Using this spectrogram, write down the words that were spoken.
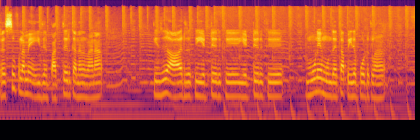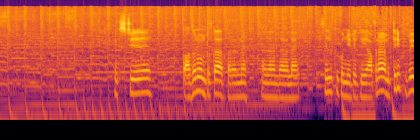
ட்ரெஸ்ஸு ஃபுல்லாமே இது பத்து இருக்குது அதனால் வேணாம். இது ஆறு இருக்குது எட்டு இருக்குது எட்டு இருக்குது மூணே மூணு இருக்குது அப்போ இதை போட்டுக்கலாம். நெக்ஸ்ட்டு பதினொன்று இருக்கா அப்புறம் என்ன அதெல்லாம் தேவையில்ல சில்க்கு கொஞ்சம் இருக்குது அப்போனா நம்ம திருப்பி போய்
